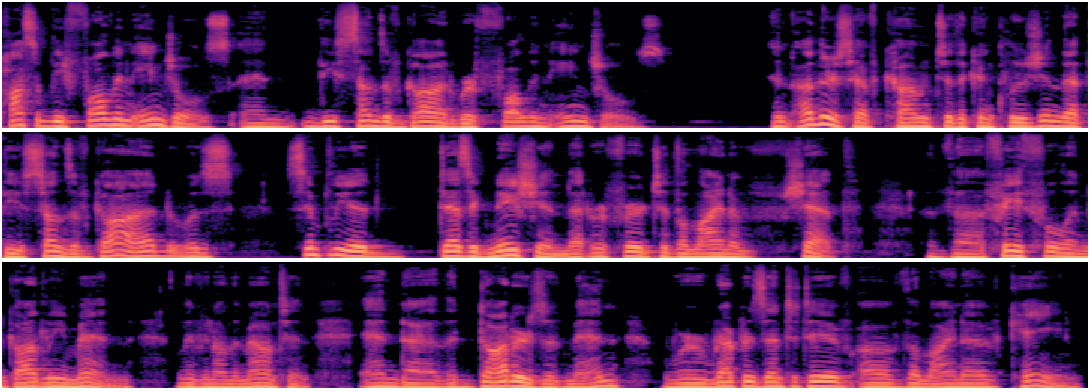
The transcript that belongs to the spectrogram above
possibly fallen angels and these sons of God were fallen angels. And others have come to the conclusion that the sons of God was simply a designation that referred to the line of Shet, the faithful and godly men living on the mountain. And uh, the daughters of men were representative of the line of Cain,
